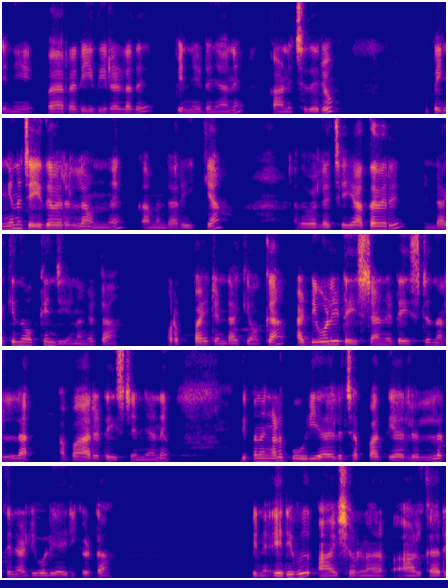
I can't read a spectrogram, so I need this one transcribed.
ഇനി വേറെ രീതിയിലുള്ളത് പിന്നീട് ഞാൻ കാണിച്ചു തരും. അപ്പം ഇങ്ങനെ ചെയ്തവരെല്ലാം ഒന്ന് കമന്റ് അറിയിക്കുക അതുപോലെ ചെയ്യാത്തവർ ഉണ്ടാക്കി നോക്കുകയും ചെയ്യണം കേട്ടോ. ഉറപ്പായിട്ട് ഉണ്ടാക്കി നോക്കുക അടിപൊളി ടേസ്റ്റാണ്. ടേസ്റ്റ് നല്ല അപാര ടേസ്റ്റ് തന്നെയാണ്. ഇതിപ്പോൾ നിങ്ങൾ പൂരി ആയാലും ചപ്പാത്തി ആയാലും എല്ലാത്തിനും അടിപൊളിയായിരിക്കും കേട്ടോ. പിന്നെ എരിവ് ആവശ്യമുള്ള ആൾക്കാർ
